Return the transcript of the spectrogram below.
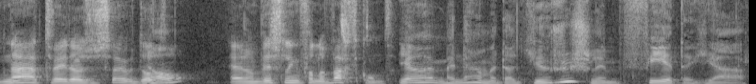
na 2007, dat Nou, er een wisseling van de wacht komt. Ja, met name dat Jeruzalem 40 jaar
